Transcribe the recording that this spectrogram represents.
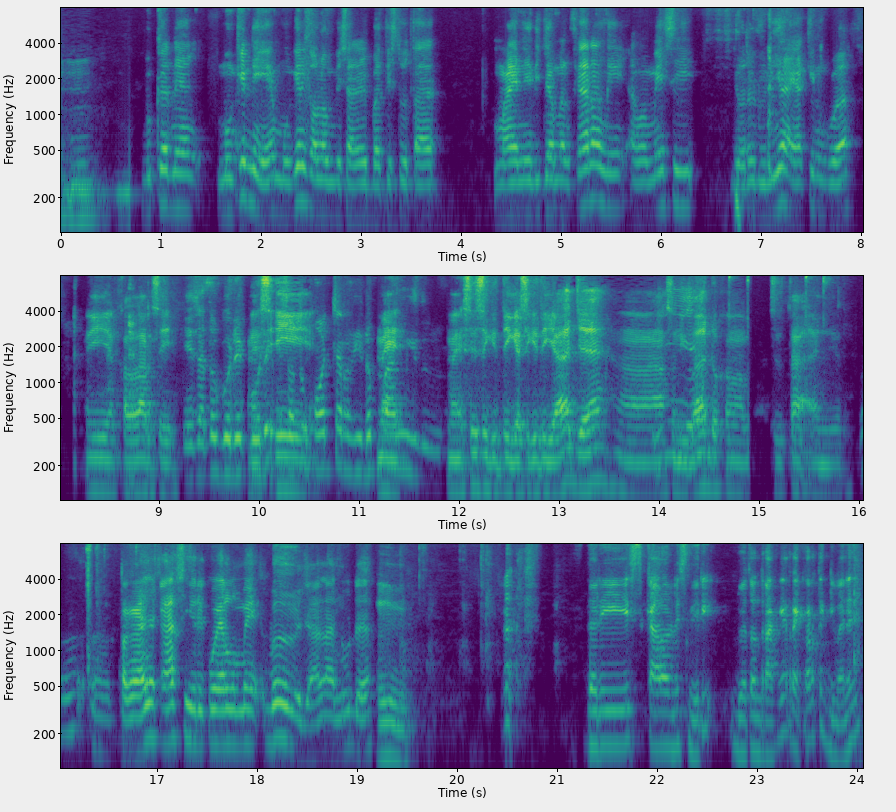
Mm-mm. Bukan yang mungkin nih ya, mungkin kalau misalnya Batistuta mainnya di zaman sekarang nih sama Messi juara dunia yakin gua. Iya, kelar sih. Yang satu godek-godek, Messi- satu voucher di depan Me- gitu. Messi segitiga-segitiga aja, eh, langsung Iya. dibadok sama juta anjir. Heeh, Tengahnya kasih Riquelme, be jalan udah. Uh. Dari Scaloni sendiri, dua tahun terakhir rekornya gimana sih?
